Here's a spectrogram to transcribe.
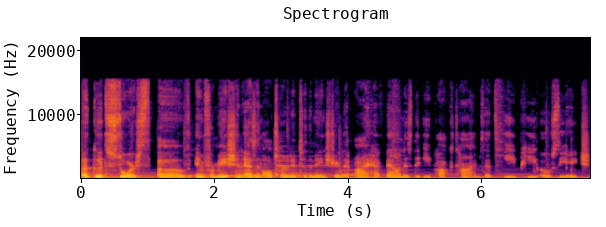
A good source of information as an alternative to the mainstream that I have found is the Epoch Times. That's E P O C H.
